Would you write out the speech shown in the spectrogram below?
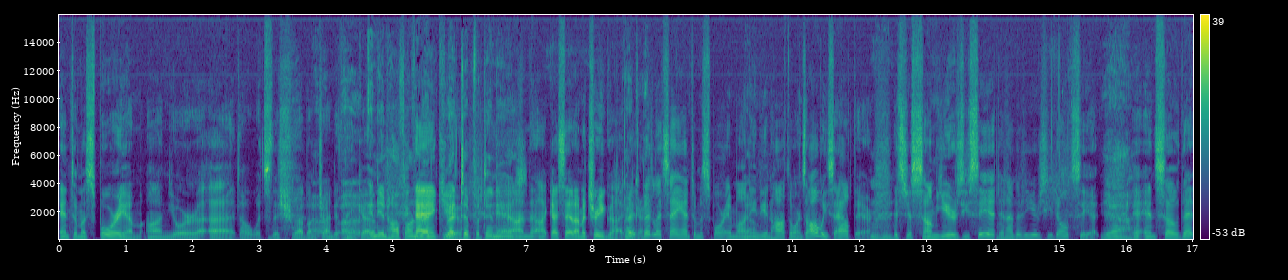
entomosporium on your uh, oh what's the shrub I'm trying to uh, think of? Indian hawthorn. Thank red, you. Red tip photinias. Yeah, I'm, like I said, I'm a tree guy, but, okay. but let's say entomosporium on yeah. Indian hawthorn's always out there. Mm-hmm. It's just some years you see it, mm-hmm. and other years you don't see it. Yeah, and, and so that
